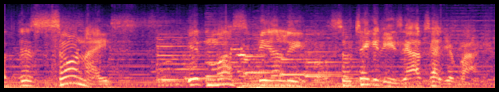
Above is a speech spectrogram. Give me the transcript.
Is so nice, it must be illegal. So take it easy. I'll tell you about it.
